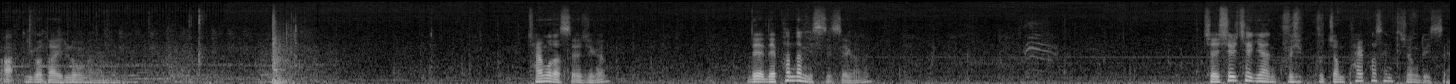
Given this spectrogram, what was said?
아 이거 나 일로 오면 안돼 잘못 왔어요 지금? 내, 내 판단 미스였어요 이거는? 제 실책이 한 99.8% 정도 있어요.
